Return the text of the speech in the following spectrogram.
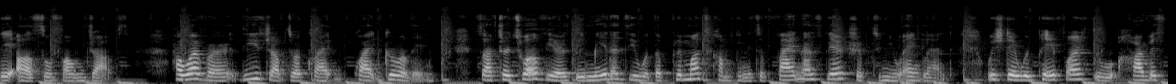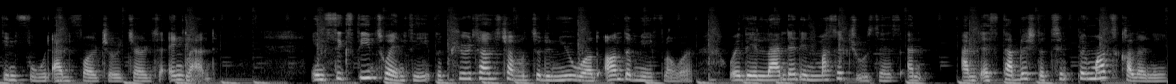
they also found jobs. However, these jobs were quite, quite grueling. So after 12 years, they made a deal with the Plymouth Company to finance their trip to New England, which they would pay for through harvesting food and fur to return to England. In 1620, the Puritans traveled to the New World on the Mayflower, where they landed in Massachusetts and, and established the Plymouth Colony,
